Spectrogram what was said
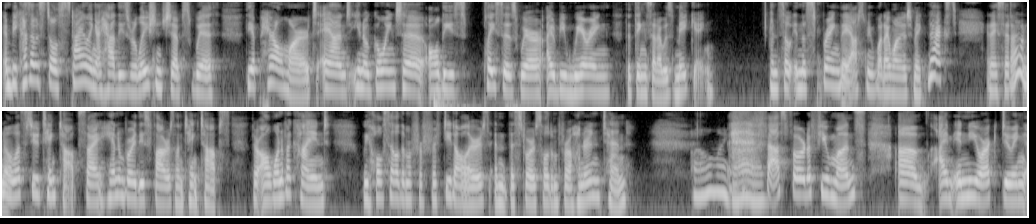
And because I was still styling, I had these relationships with the apparel mart and, you know, going to all these places where I would be wearing the things that I was making. And so in the spring, they asked me what I wanted to make next. And I said, I don't know, let's do tank tops. So I hand embroidered these flowers on tank tops. They're all one of a kind. We wholesale them for $50 and the store sold them for 110 Oh my God. Fast forward a few months. Um, I'm in New York doing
